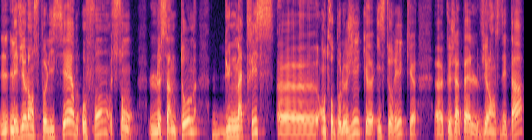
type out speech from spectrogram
les violences policières, au fond, sont le symptôme d'une matrice euh, anthropologique, historique, que j'appelle violence d'État,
